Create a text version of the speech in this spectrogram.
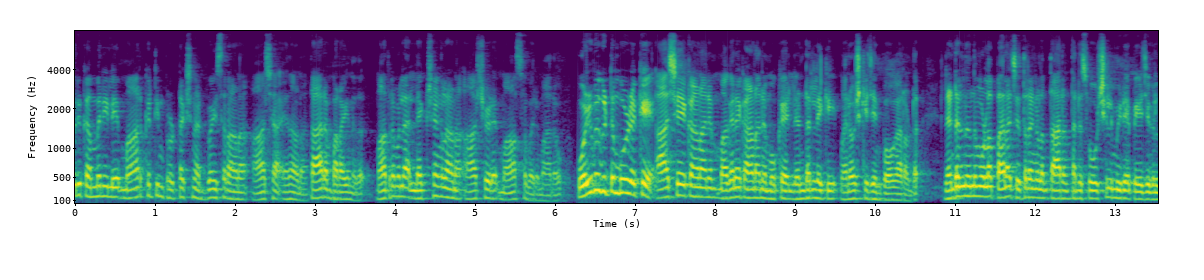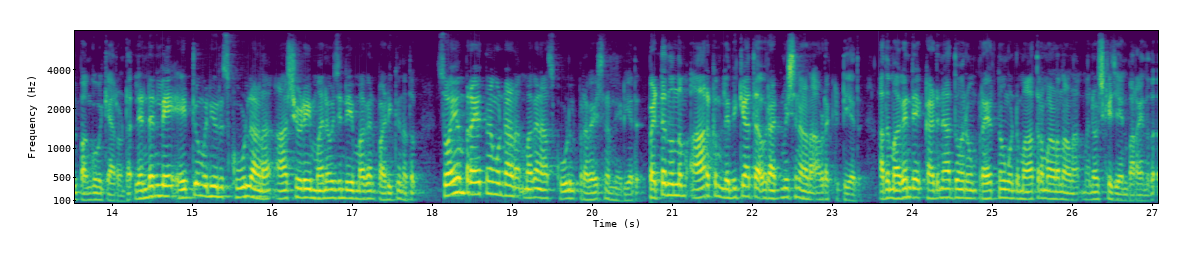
ഒരു കമ്പനിയിലെ മാർക്കറ്റിംഗ് പ്രൊട്ടക്ഷൻ അഡ്വൈസറാണ് ആശ എന്നാണ് താരം പറയുന്നത്. മാത്രമല്ല ലക്ഷങ്ങളാണ് ആശയുടെ മാസ വരുമാനവും. ഒഴിവ് കിട്ടുമ്പോഴൊക്കെ ആശയെ കാണാനും മകനെ കാണാനും ഒക്കെ ലണ്ടനിലേക്ക് മനോജ് കെ ജയൻ പോകാറുണ്ട്. ലണ്ടനിൽ നിന്നുമുള്ള പല ചിത്രങ്ങളും താരം തന്റെ സോഷ്യൽ മീഡിയ പേജുകളിൽ പങ്കുവയ്ക്കാറുണ്ട്. ലണ്ടനിലെ ഏറ്റവും വലിയൊരു സ്കൂളിലാണ് ആശയുടെയും മനോജിന്റെയും മകൻ പഠിക്കുന്നതും. സ്വയം പ്രയത്നം കൊണ്ടാണ് മകൻ ആ സ്കൂളിൽ പ്രവേശനം നേടിയത്. പെട്ടെന്നൊന്നും ആർക്കും ലഭിക്കാത്ത ഒരു അഡ്മിഷനാണ് അവിടെ കിട്ടിയത്. അത് മകന്റെ കഠിനാധ്വാനവും പ്രയത്നവും കൊണ്ട് മാത്രമാണെന്നാണ് മനോജ് കെ ജയൻ പറയുന്നത്.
